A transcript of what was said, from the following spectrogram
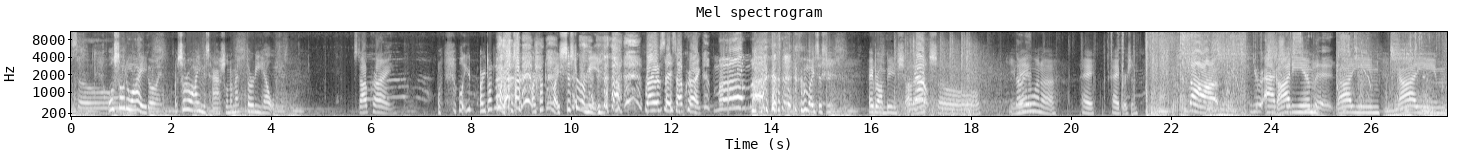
so. Well, so do I. Going. So do I, Miss Ashlyn. I'm at 30 health. Stop crying. Well, you are you talking to my sister? Are you talking to my sister or me? Ryan say, "Stop crying, Mama." my sister. Hey, bro, I'm being shot Watch at, out. so you No may hit. wanna. Hey, hey, person. Stop. You're actually Got him. stupid. Got him. Got him.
